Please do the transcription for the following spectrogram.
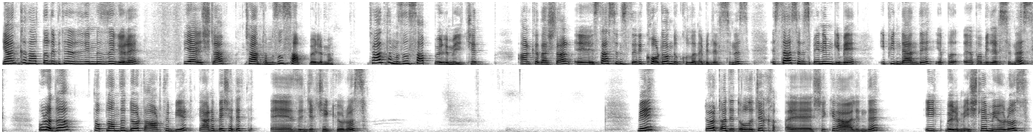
Yan kanatları da bitirdiğimize göre diğer işlem çantamızın sap bölümü. Çantamızın sap bölümü için arkadaşlar e, isterseniz deri kordon da kullanabilirsiniz. İsterseniz benim gibi ipinden de yap yapabilirsiniz. Burada toplamda 4 artı 1 yani 5 adet e, zincir çekiyoruz. Ve 4 adet olacak e, şekil halinde ilk bölümü işlemiyoruz.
